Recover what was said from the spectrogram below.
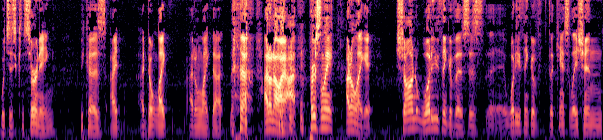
which is concerning because I I don't like I don't like that. I don't know. I, I personally I don't like it. Sean, what do you think of this? Is uh, what do you think of the cancellation?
